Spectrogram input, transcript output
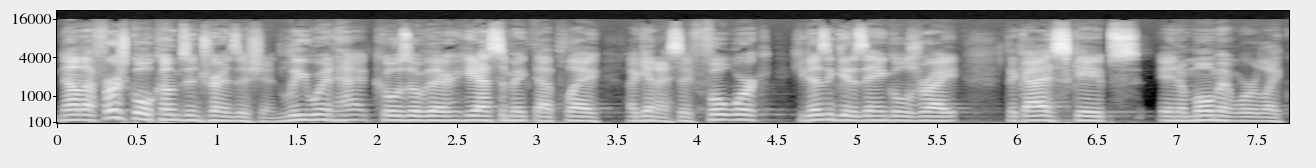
Now that first goal comes in transition. Lee Nguyen goes over there. He has to make that play. Again, I say footwork. He doesn't get his angles right. The guy escapes in a moment where like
